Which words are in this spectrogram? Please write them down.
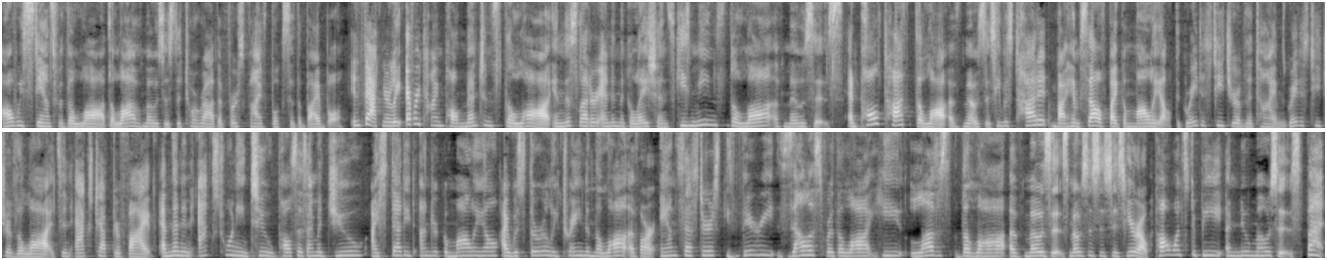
always stands for the law, the law of Moses, the Torah, the first five books of the Bible. In fact, nearly every time Paul mentions the law in this letter and in the Galatians, he means the law of Moses. And Paul taught the law of Moses. He was taught it by himself by Gamaliel, the greatest teacher of the time, the greatest teacher of the law. It's in Acts chapter 5. And then in Acts 22, Paul says, I'm a Jew I studied under Gamaliel. I was thoroughly trained in the law of our ancestors. He's very zealous for the law. He loves the law of Moses. Moses is his hero. Paul wants to be a new Moses. But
